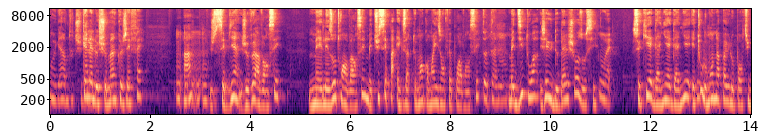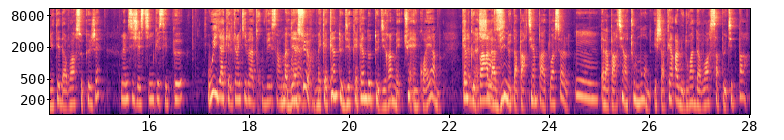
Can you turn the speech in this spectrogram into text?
Regarde d'où tu Quel est le chemin que j'ai fait? Hein? Mm, C'est bien, je veux avancer. mais les autres ont avancé, mais tu sais pas exactement comment ils ont fait pour avancer. Totalement. Mais dis-toi, j'ai eu de belles choses aussi. Ouais. Ce qui est gagné est gagné et tout le monde n'a pas eu l'opportunité d'avoir ce que j'ai. Même si j'estime que c'est peu, Oui, il y a quelqu'un qui va trouver ça mais bien sûr, mais quelqu'un te dit, quelqu'un d'autre te dira, mais tu es incroyable. Quelque part, la vie ne t'appartient pas à toi seul. Elle appartient à tout le monde et chacun a le droit d'avoir sa petite part.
